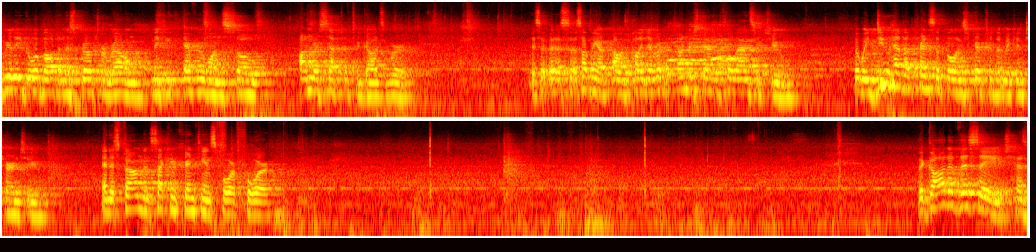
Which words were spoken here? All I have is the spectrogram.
really go about in the spiritual realm making everyone so unreceptive to God's word? It's, a, it's something I, I, would probably never understand the full answer to. But we do have a principle in Scripture that we can turn to. And it's found in 2 Corinthians 4 4. The God of this age has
